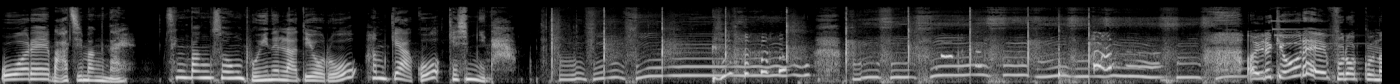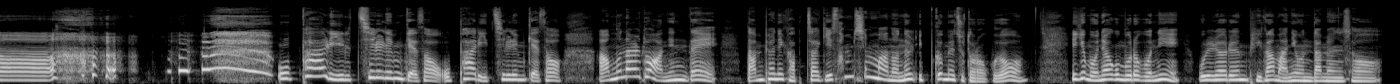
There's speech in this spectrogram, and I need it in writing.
5월의 마지막 날 생방송 보이는 라디오로 함께하고 계십니다. 아, 이렇게 오래 불었구나. 5817님께서, 5827님께서 아무 날도 아닌데 남편이 갑자기 30만원을 입금해 주더라고요. 이게 뭐냐고 물어보니 올여름 비가 많이 온다면서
